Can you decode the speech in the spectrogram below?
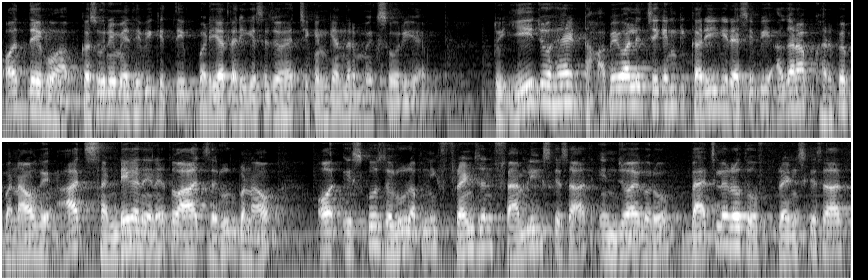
और देखो आप, कसूरी मेथी भी कितनी बढ़िया तरीके से जो है चिकन के अंदर मिक्स हो रही है। तो ये जो है ढाबे वाले चिकन की करी की रेसिपी अगर आप घर पे बनाओगे, आज संडे का दिन है तो आज ज़रूर बनाओ और इसको ज़रूर अपनी फ्रेंड्स एंड फैमिलीज़ के साथ इन्जॉय करो। बैचलर हो तो फ्रेंड्स के साथ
